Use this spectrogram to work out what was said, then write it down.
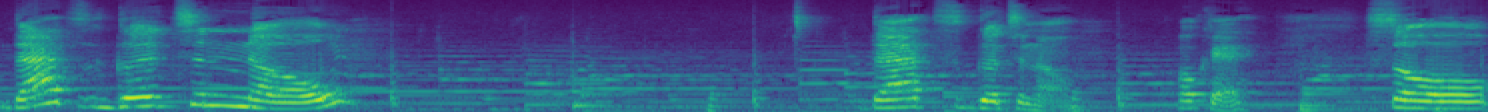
that's good to know. That's good to know. Okay. So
